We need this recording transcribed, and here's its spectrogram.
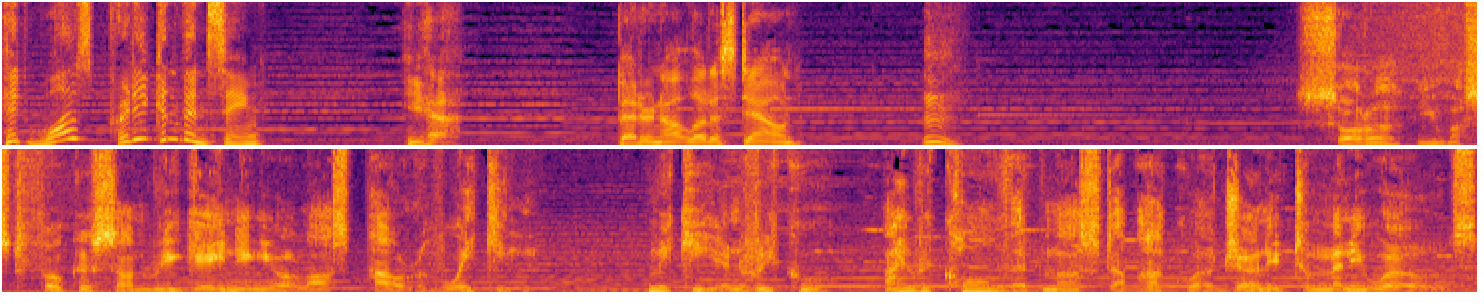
it was pretty convincing. Yeah. Better not let us down. Hmm. Sora, you must focus on regaining your lost power of waking. Mickey and Riku, I recall that Master Aqua journeyed to many worlds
